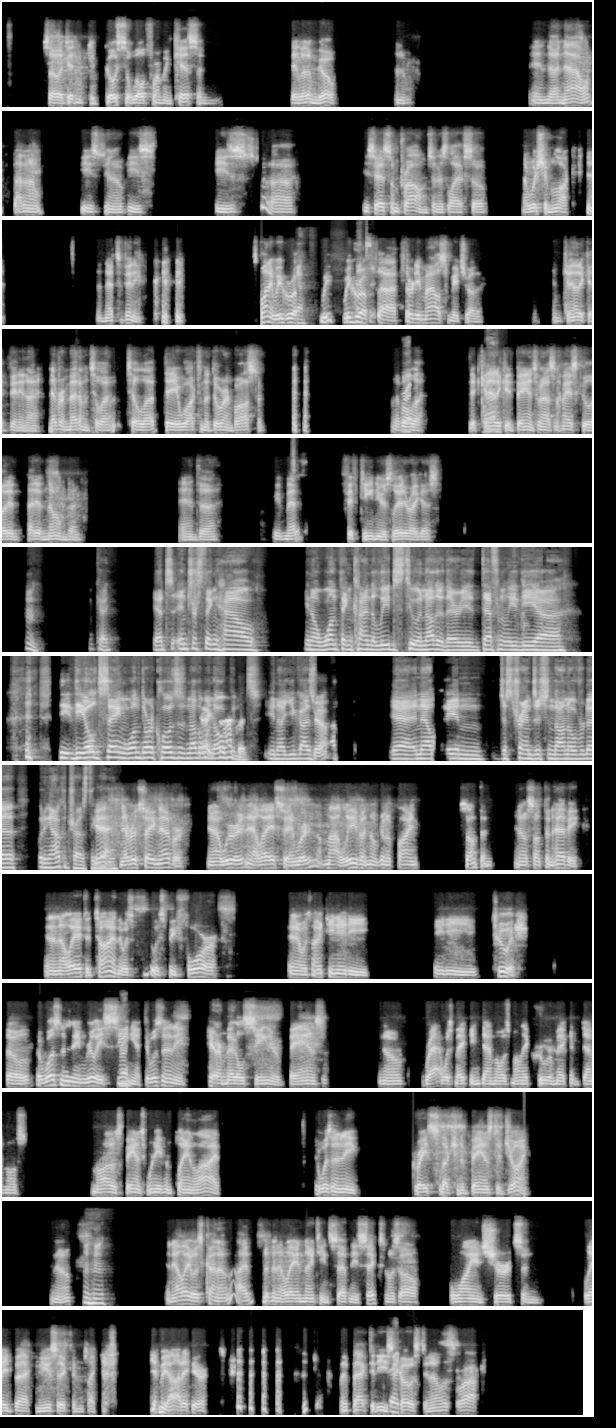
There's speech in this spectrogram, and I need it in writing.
So it didn't go so well for him in Kiss, and they let him go. You know? And uh, now, I don't know, he's, you know, he's, he's, uh, he's had some problems in his life. So I wish him luck. and that's Vinny. it's funny. We grew up. Yeah. We we grew that's up uh, thirty miles from each other in Connecticut. Vinny and I never met him until until that day he walked in the door in Boston. of right. all the, the Connecticut yeah. bands when I was in high school, I didn't I didn't know him then, and uh, we met fifteen years later, I guess. Hmm. Okay. Yeah, it's interesting how you know one thing kind of leads to another there you definitely the uh the the old saying one door closes another yeah, one exactly. opens you know you guys yeah. Were, yeah in la and just transitioned on over to putting Alcatrazz together yeah never say never you know we were in la saying we're i'm not leaving i'm going to find something you know something heavy and in la at the time there was it was before and it was 1980 82ish so there wasn't anything really seen right. yet. There wasn't any hair metal scene or bands. You know, Ratt was making demos, Mötley Crüe were making demos. A lot of those bands weren't even playing live. There wasn't any great selection of bands to join. You know, mm-hmm. and LA was kind of. I lived in LA in 1976, and it was all Hawaiian shirts and laid back music, and it's like, get me out of here. went back to the East right. Coast, you know, let's rock.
